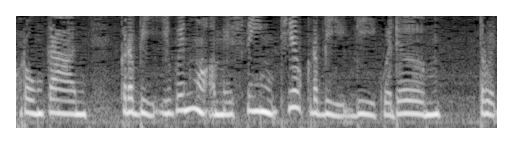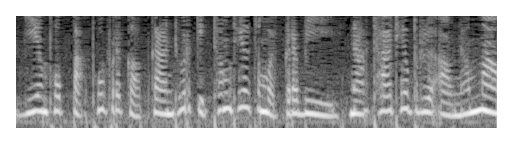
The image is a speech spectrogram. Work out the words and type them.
โครงการ กระบี่อีเวนต์มอ Amazing เที่ยวกระบี่ดีกว่าเดิม ตรวจเยี่ยมพบปะผู้ประกอบการธุรกิจท่องเที่ยวจังหวัดกระบี่ณท่าเทียบเรืออ่าวน้ำเมา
